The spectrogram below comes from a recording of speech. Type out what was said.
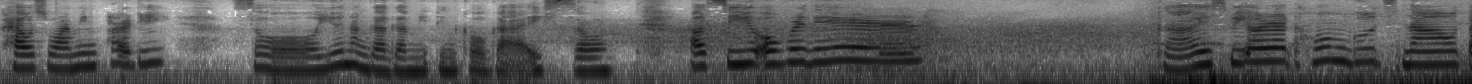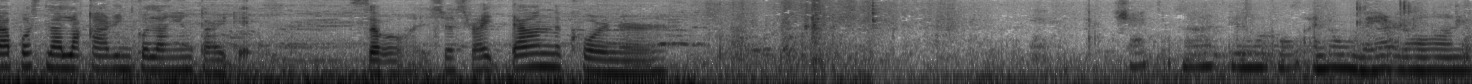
housewarming party. So, yun ang gagamitin ko, guys. So, I'll see you over there. Guys, we are at Home Goods now. Tapos, lalakarin ko lang yung Target. So, it's just right down the corner. Check natin kung anong meron.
